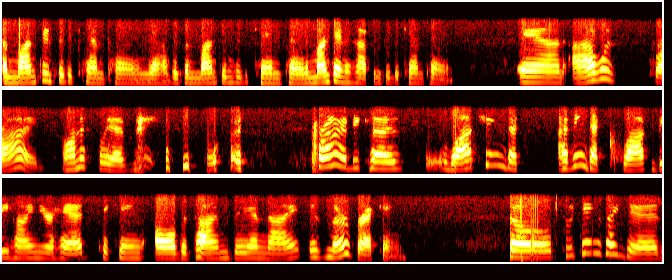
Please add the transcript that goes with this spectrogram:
a month into the campaign. Yeah, it was a month into the campaign, a month and a half into the campaign, and I was cried. Honestly, I really was cried because watching that having that clock behind your head ticking all the time, day and night, is nerve wracking. So, two things I did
